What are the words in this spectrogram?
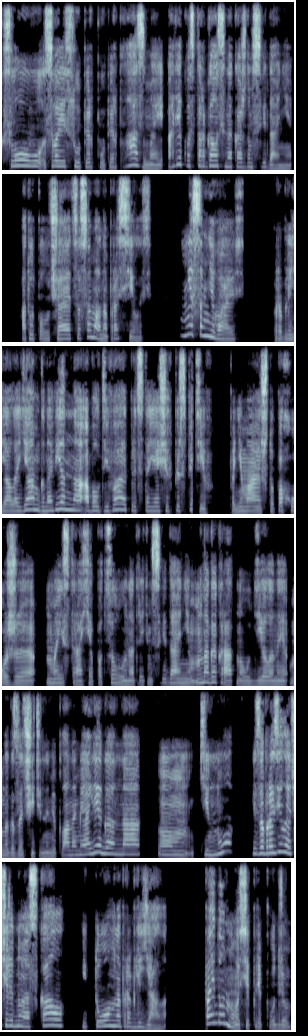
К слову, своей супер-пупер плазмой Олег восторгался на каждом свидании, а тут, получается, сама напросилась. «Не сомневаюсь», — проблеяла я, мгновенно обалдевая от предстоящих перспектив, понимая, что, похоже, мои страхи о поцелуе на третьем свидании многократно уделаны многозначительными планами Олега на эм, кино, изобразила очередной оскал и томно проблеяла. «Пойду носик припудрю,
